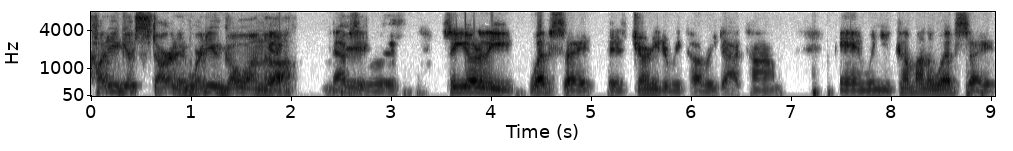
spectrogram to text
how, do you get started? Where do you go on the? Yeah, absolutely. So you go to the website is journeytorecovery.com, and when you come on the website,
